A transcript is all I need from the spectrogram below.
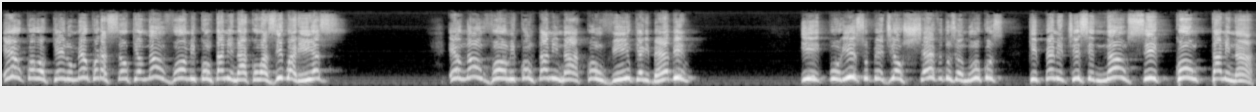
Eu coloquei no meu coração que eu não vou me contaminar com as iguarias. Eu não vou me contaminar com o vinho que ele bebe. E por isso pedi ao chefe dos eunucos que permitisse não se contaminar.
